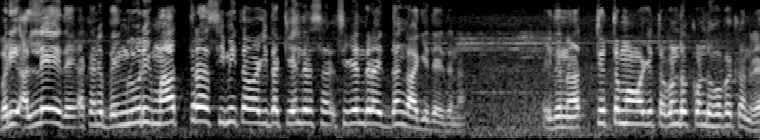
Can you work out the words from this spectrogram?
ಬರೀ ಅಲ್ಲೇ ಇದೆ. ಯಾಕಂದರೆ ಬೆಂಗಳೂರಿಗೆ ಮಾತ್ರ ಸೀಮಿತವಾಗಿದ್ದ ಕೇಂದ್ರ ಸ, ಕೇಂದ್ರ ಇದ್ದಂಗೆ ಆಗಿದೆ ಇದನ್ನು. ಇದನ್ನು ಅತ್ಯುತ್ತಮವಾಗಿ ತಗೊಂಡುಕೊಂಡು ಹೋಗಬೇಕಂದ್ರೆ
